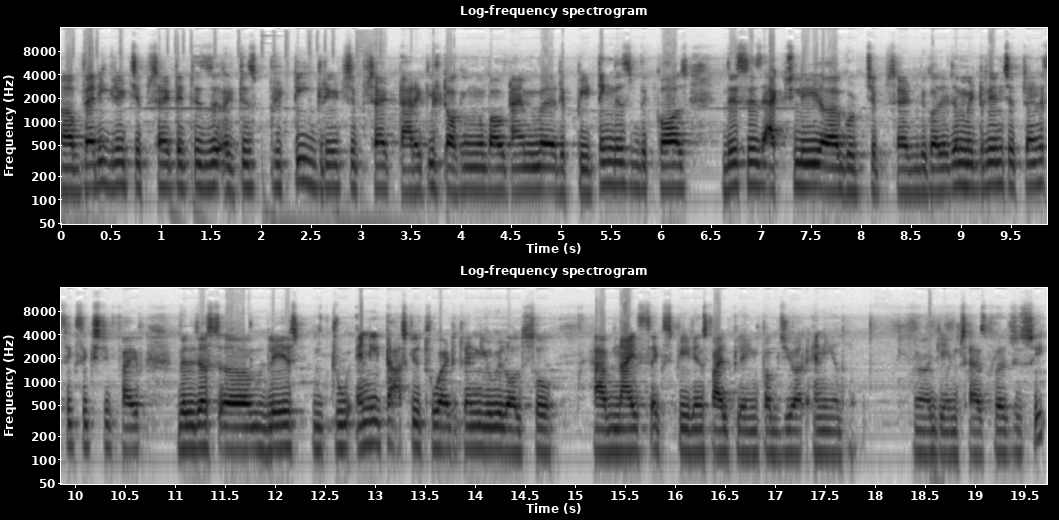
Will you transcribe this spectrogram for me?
a very great chipset. It is it is pretty great chipset directly talking about i'm uh, repeating this because this is actually a good chipset because it's a mid-range chipset 665 will just uh, blaze through any task you throw at it and you will also have nice experience while playing PUBG or any other uh, games as well as you see.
